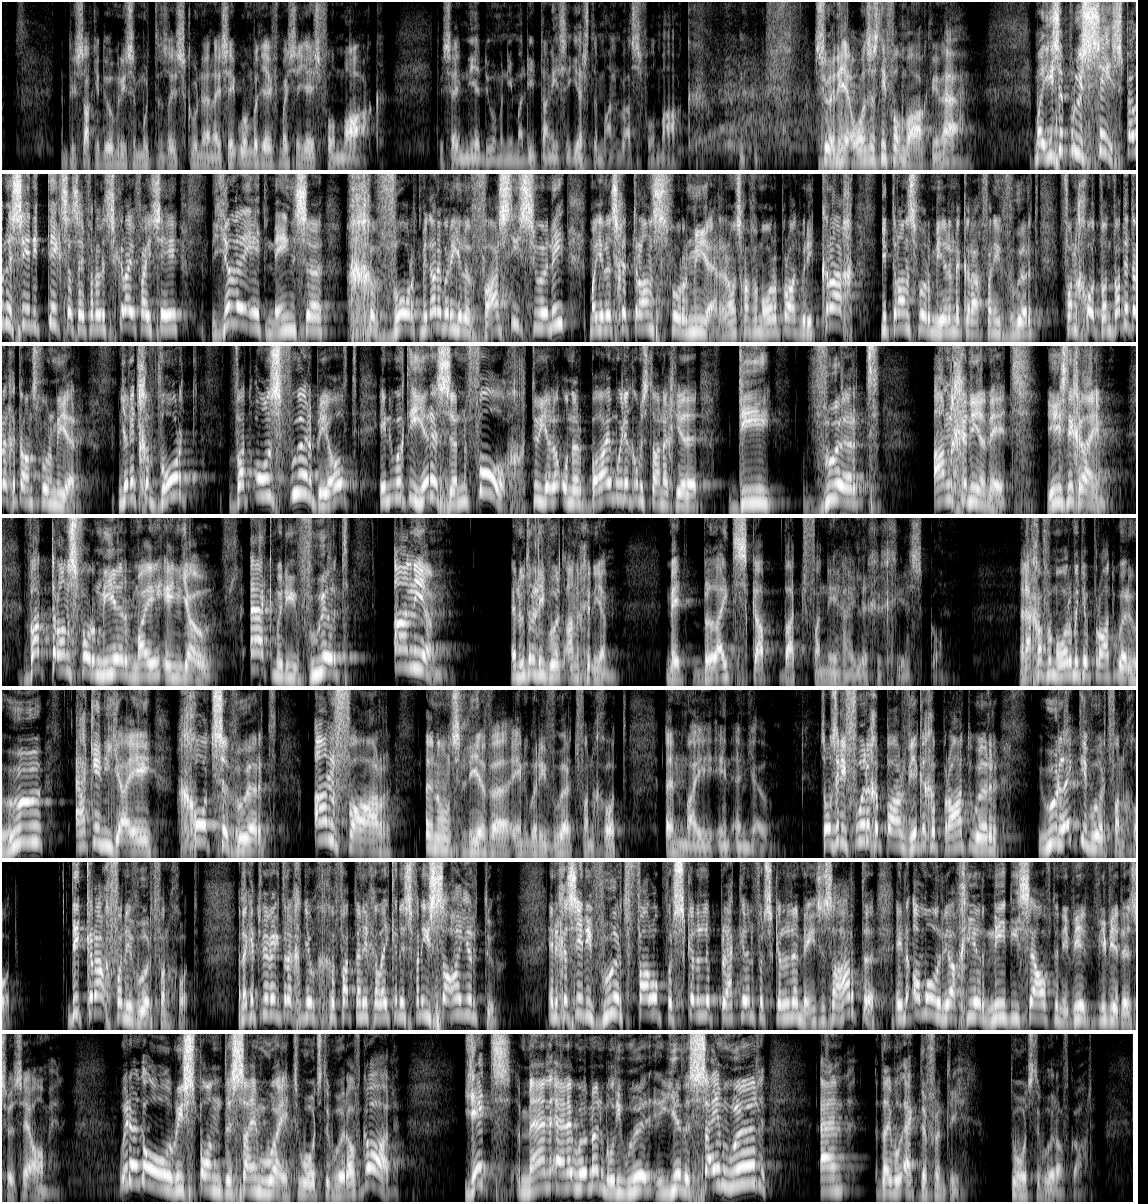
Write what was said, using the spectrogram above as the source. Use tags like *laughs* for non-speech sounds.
En toe sak die dominee se moed in sy skoene en hy sê oom wil jy vir my sê jy's volmaak? Toe sê hy nee dominee, maar die tannie se eerste man was volmaak. *laughs* So nee, ons is nie volmaak nie, né? Maar hier's 'n proses. Paulus sê in die teks as hy vir hulle skryf, hy sê julle het mense geword. Met ander woorde, julle was nie so nie, maar julle is getransformeer. En ons gaan vanmôre praat oor die krag, die transformerende krag van die woord van God. Want wat het hulle getransformeer? Julle het geword wat ons voorbeeld en ook die Here se volg toe julle onder baie moeilike omstandighede die woord aangeneem het. Hier is die geheim. Wat transformeer my en jou? Ek moet die woord aanneem. En hoe het hulle die woord aangeneem? Met blydskap wat van die Heilige Gees kom. En ek gaan vanmôre met jou praat oor hoe ek en jy God se woord aanvaar in ons lewe en oor die woord van God in my en in jou. So ons het die vorige paar weke gepraat oor hoe lyk die woord van God? Die krag van die woord van God. En ek het twee weke terug jou gevat na die gelykenis van die saaier toe. En gesê die woord val op verskillende plekke in verskillende mense se harte en almal reageer nie dieselfde nie. Wie wie weet dit so sê amen. We don't all respond the same way towards the word of God. Yet a man and a woman will hear the same word and they will act differently towards the word of God.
